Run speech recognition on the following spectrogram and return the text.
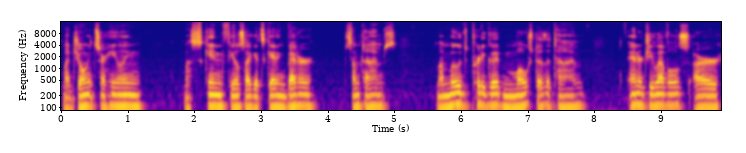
My joints are healing. My skin feels like it's getting better sometimes. My mood's pretty good most of the time. Energy levels are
